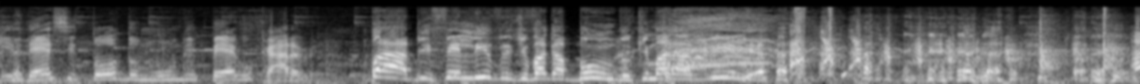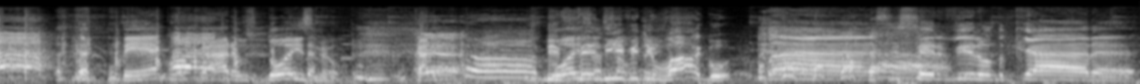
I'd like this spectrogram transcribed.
e desce todo mundo e pega o cara, velho. Pá, buffet livre de vagabundo, que maravilha! Pega o cara, os dois, meu. O cara. Ah, os dois buffet livre de vago. Pá, se serviram do cara!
